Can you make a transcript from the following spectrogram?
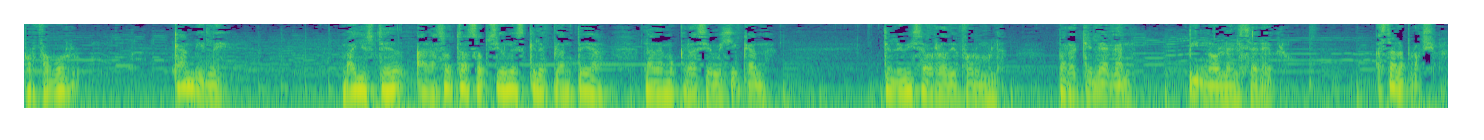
por favor, cámbiele. Vaya usted a las otras opciones que le plantea la democracia mexicana, Televisa o Radio Fórmula, para que le hagan pinola el cerebro. Hasta la próxima.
